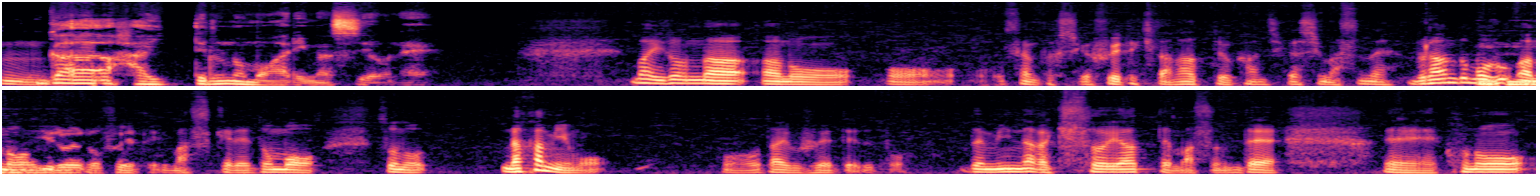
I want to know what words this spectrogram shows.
ンが入ってるのもありますよね。まあ、いろんな、あの、選択肢が増えてきたなっていう感じがしますね。ブランドも、うん、あのいろいろ増えていますけれども、その中身もだいぶ増えていると。で、みんなが競い合ってますんで、えー、この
